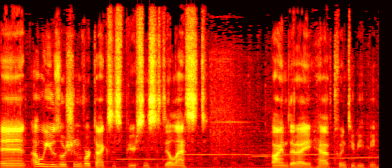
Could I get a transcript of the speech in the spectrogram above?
And I will use Ocean Vortex Spear since it's the last time that I have 20 BP.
